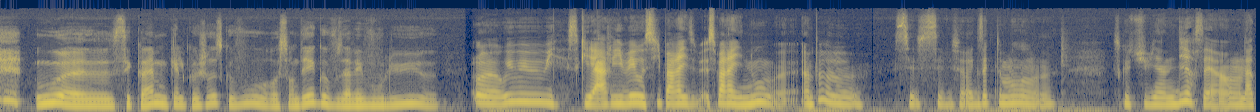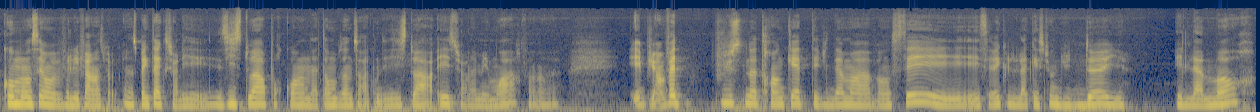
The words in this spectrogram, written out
ou euh, c'est quand même quelque chose que vous ressentez, que vous avez voulu oui, oui, oui, oui. Ce qui est arrivé aussi, pareil, c'est pareil. Nous, un peu, c'est exactement ce que tu viens de dire, c'est on a commencé, on voulait faire un, spectacle sur les histoires, pourquoi on a tant besoin de se raconter des histoires, et sur la mémoire. Et puis en fait, plus notre enquête évidemment a avancé, et, c'est vrai que la question du deuil et de la mort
